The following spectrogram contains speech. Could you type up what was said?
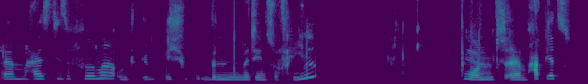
ähm, heißt diese Firma und ich bin mit denen zufrieden. Ja. Und ähm, habe jetzt,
